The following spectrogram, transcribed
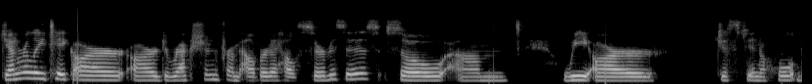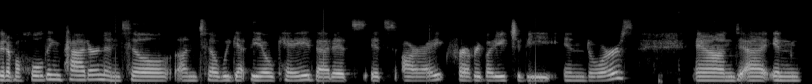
generally take our, our direction from Alberta Health Services. So um, we are just in a whole bit of a holding pattern until until we get the okay that it's it's all right for everybody to be indoors and uh, in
